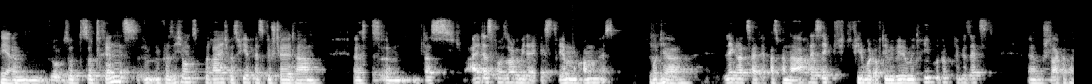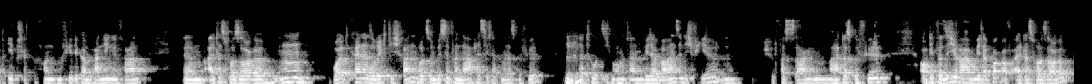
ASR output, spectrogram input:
Ja. Ähm, so, so, so Trends im Versicherungsbereich, was wir festgestellt haben, dass, ähm, dass Altersvorsorge wieder extrem im Kommen ist. Mhm. Wurde ja längere Zeit etwas vernachlässigt. Viel wurde auf die Biometrieprodukte gesetzt, ähm, starker Vertrieb stattgefunden, viele Kampagnen gefahren. Ähm, Altersvorsorge mh, hm, wollte keiner so richtig ran, wurde so ein bisschen vernachlässigt, hat man das Gefühl. Mhm. Da tut sich momentan wieder wahnsinnig viel ich würde fast sagen, man hat das Gefühl, auch die Versicherer haben wieder Bock auf Altersvorsorge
